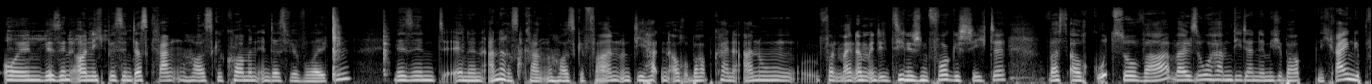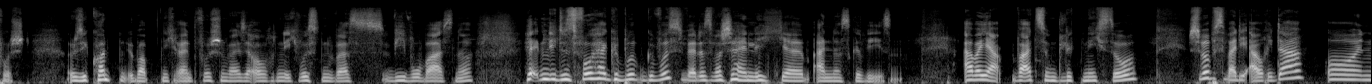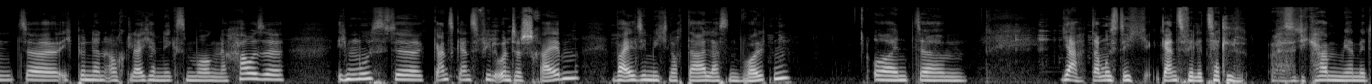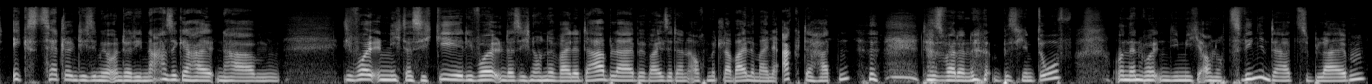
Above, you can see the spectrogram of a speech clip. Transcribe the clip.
Und wir sind auch nicht bis in das Krankenhaus gekommen, in das wir wollten. Wir sind in ein anderes Krankenhaus gefahren und die hatten auch überhaupt keine Ahnung von meiner medizinischen Vorgeschichte, was auch gut so war, weil so haben die dann nämlich überhaupt nicht reingepfuscht. Oder sie konnten überhaupt nicht reinpfuschen, weil sie auch nicht wussten, was, wie, wo war's, ne? Hätten die das vorher gewusst, wäre das wahrscheinlich äh, anders gewesen. Aber ja, war zum Glück nicht so. Schwupps war die Auri da und äh, ich bin dann auch gleich am nächsten Morgen nach Hause. Ich musste ganz, ganz viel unterschreiben, weil sie mich noch da lassen wollten. Und ähm, ja, da musste ich ganz viele Zettel, also die kamen mir mit x Zetteln, die sie mir unter die Nase gehalten haben. Die wollten nicht, dass ich gehe, die wollten, dass ich noch eine Weile da bleibe, weil sie dann auch mittlerweile meine Akte hatten. Das war dann ein bisschen doof. Und dann wollten die mich auch noch zwingen, da zu bleiben,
